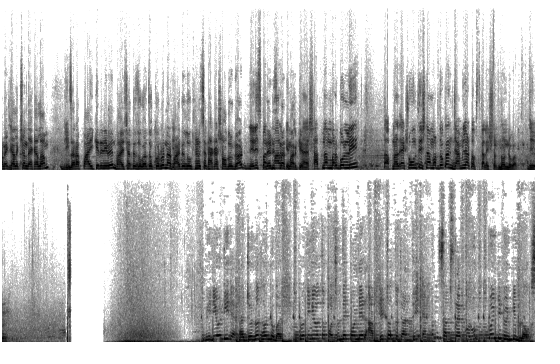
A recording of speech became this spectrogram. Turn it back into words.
অনেক কালেকশন দেখালাম। যারা পাইকারি নেবেন ভাইয়ের সাথে যোগাযোগ করবেন। আর ভাইদের লোকেশন হচ্ছে Dhaka Sadarghat. Ladies park market market হ্যাঁ সাত নাম্বার গল্লি আপনার একশো উনত্রিশ নাম্বার দোকান জামিলা টপস কালেকশন। ধন্যবাদ। জি ভাই। ভিডিওটি দেখার জন্য ধন্যবাদ। প্রতিনিয়ত পছন্দের পণ্যের আপডেট তথ্য জানতে এখনই সাবস্ক্রাইব করুন টোয়েন্টি টোয়েন্টি ব্লগস।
